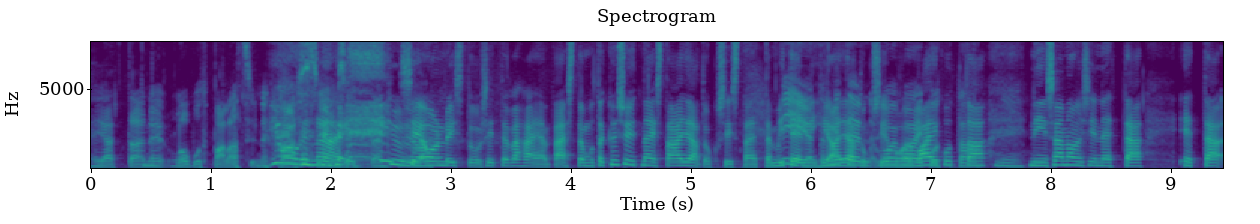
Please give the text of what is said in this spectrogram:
Ja jättää ne loput palat sinne Juuri näin. sitten. Kyllä. Se onnistuu sitten vähän ajan päästä, mutta kysyit näistä ajatuksista, että miten Niin, että niihin miten ajatuksiin voi voi vaikuttaa, vaikuttaa, niin. niin sanoisin, että, että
